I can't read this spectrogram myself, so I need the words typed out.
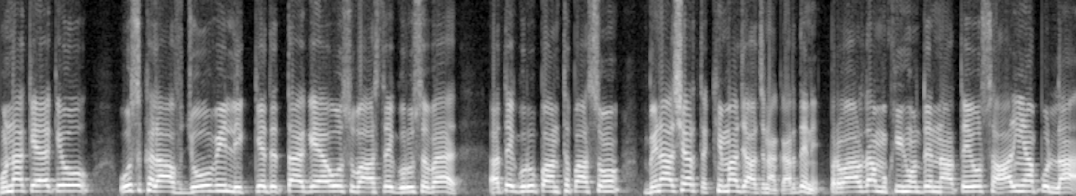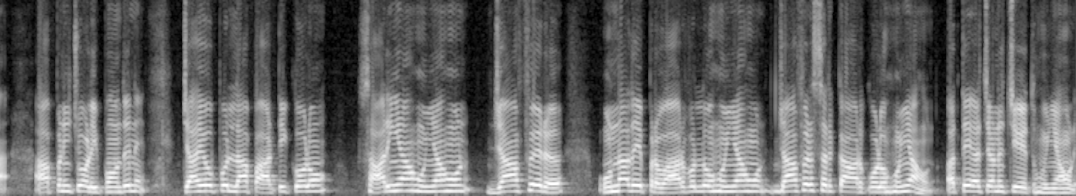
ਉਹਨਾਂ ਕਿਹਾ ਕਿ ਉਹ ਉਸ ਖਿਲਾਫ ਜੋ ਵੀ ਲਿਖ ਕੇ ਦਿੱਤਾ ਗਿਆ ਉਸ ਵਾਸਤੇ ਗੁਰੂ ਸਭਾ ਅਤੇ ਗੁਰੂ ਪੰਥ ਪਾਸੋਂ ਬਿਨਾਂ ਸ਼ਰਤ ਖਿਮਾ ਜਾਚਨਾ ਕਰਦੇ ਨੇ। ਪਰਿਵਾਰ ਦਾ ਮੁਖੀ ਹੋਣ ਦੇ ਨਾਤੇ ਉਹ ਸਾਰੀਆਂ ਭੁੱਲਾਂ ਆਪਣੀ ਝੋਲੀ ਪਾਉਂਦੇ ਨੇ। ਚਾਹੇ ਉਹ ਭੁੱਲਾਂ ਪਾਰਟੀ ਕੋਲੋਂ ਸਾਰੀਆਂ ਹੋਈਆਂ ਹੋਣ ਜਾਂ ਫਿਰ ਉਹਨਾਂ ਦੇ ਪਰਿਵਾਰ ਵੱਲੋਂ ਹੋਈਆਂ ਹੋਣ ਜਾਂ ਫਿਰ ਸਰਕਾਰ ਕੋਲੋਂ ਹੋਈਆਂ ਹੋਣ ਅਤੇ ਅਚਨਚੇਤ ਹੋਈਆਂ ਹੋਣ।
